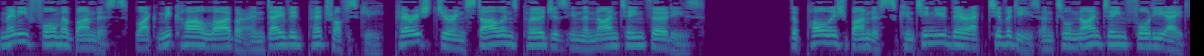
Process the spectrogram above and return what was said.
Many former Bundists, like Mikhail Leiber and David Petrovsky, perished during Stalin's purges in the 1930s. The Polish Bundists continued their activities until 1948.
